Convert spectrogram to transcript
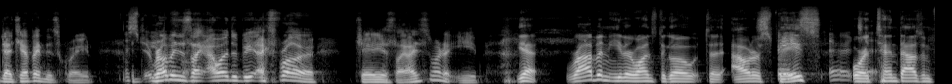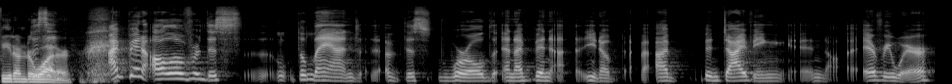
Yeah, Japan is great. It's Robyn is like, I want to be explorer. Jay is like, I just want to eat. Yeah, Robyn either wants to go to outer space, Space or or to- ten thousand feet underwater. Listen, I've been all over this, the land of this world, and I've been, you know, I've been diving in everywhere.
